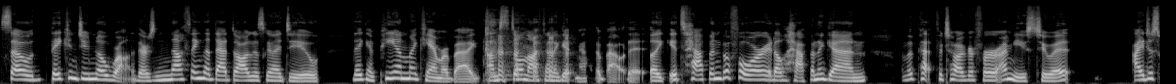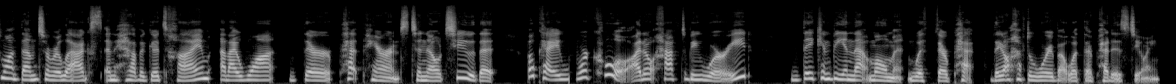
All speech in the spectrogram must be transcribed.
So they can do no wrong. There's nothing that that dog is going to do. They can pee on my camera bag. I'm still not going to get mad about it. Like it's happened before, it'll happen again. I'm a pet photographer, I'm used to it. I just want them to relax and have a good time. And I want their pet parents to know too that, okay, we're cool. I don't have to be worried. They can be in that moment with their pet. They don't have to worry about what their pet is doing.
